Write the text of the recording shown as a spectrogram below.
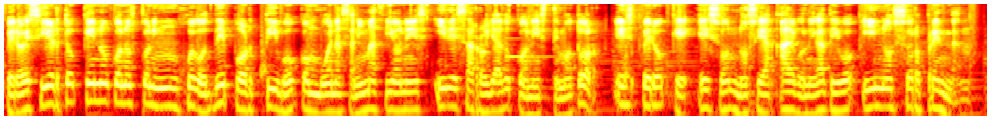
pero es cierto que no conozco ningún juego deportivo con buenas animaciones y desarrollado con este motor. Espero que eso no sea algo negativo y nos sorprendan.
